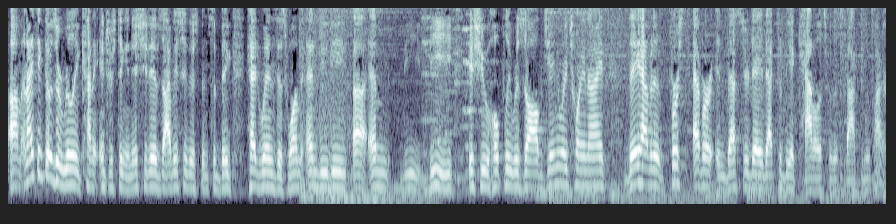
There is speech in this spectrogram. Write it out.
Um, and I think those are really kind of interesting initiatives. Obviously, there's been some big headwinds. This one MDD, uh, MDB issue hopefully resolved January 29th. They have a first ever investor day. That could be a catalyst for the stock to move higher.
